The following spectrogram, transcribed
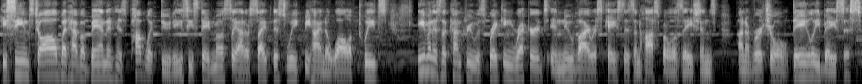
He seems to all but have abandoned his public duties. He stayed mostly out of sight this week behind a wall of tweets even as the country was breaking records in new virus cases and hospitalizations on a virtual daily basis,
